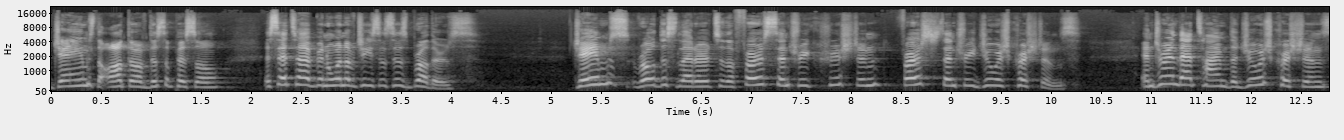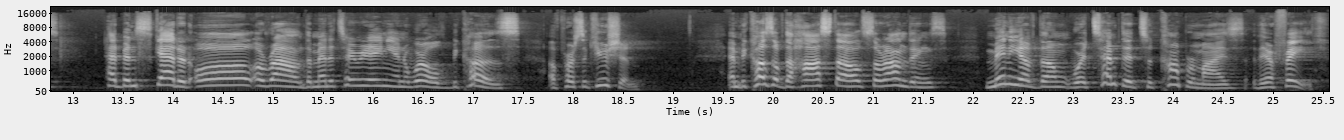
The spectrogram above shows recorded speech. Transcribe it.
James, the author of this epistle, is said to have been one of Jesus' brothers. James wrote this letter to the first century Christian, first century Jewish Christians. And during that time, the Jewish Christians had been scattered all around the Mediterranean world because of persecution. And because of the hostile surroundings, many of them were tempted to compromise their faith.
